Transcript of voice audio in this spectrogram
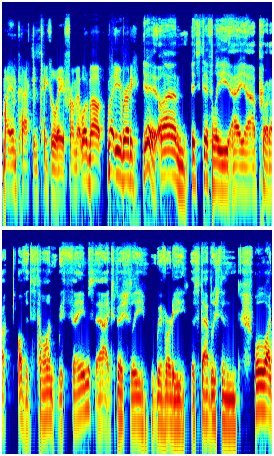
my impact and takeaway from it. What about what about you, Brody? Yeah, um, it's definitely a uh, product of its time with themes, uh, especially we've already established in, well, like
